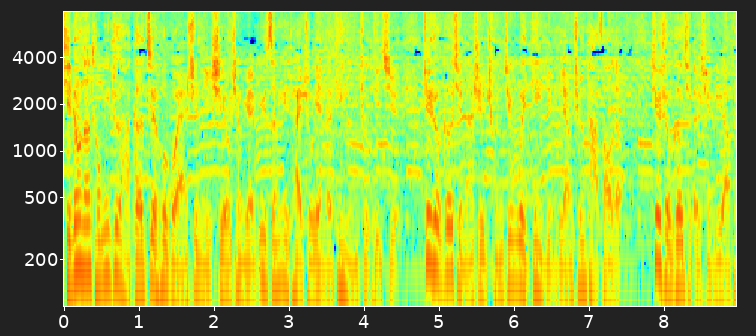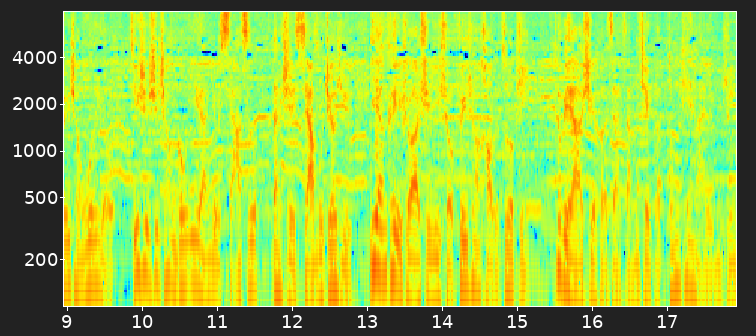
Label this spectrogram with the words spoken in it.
其中呢，同名主打歌《最后果然是你》是由成员玉森裕太主演的电影主题曲。这首歌曲呢是纯君为电影量身打造的。这首歌曲的旋律啊非常温柔，即使是唱功依然有瑕疵，但是瑕不遮瑜，依然可以说啊是一首非常好的作品，特别啊适合在咱们这个冬天来聆听。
